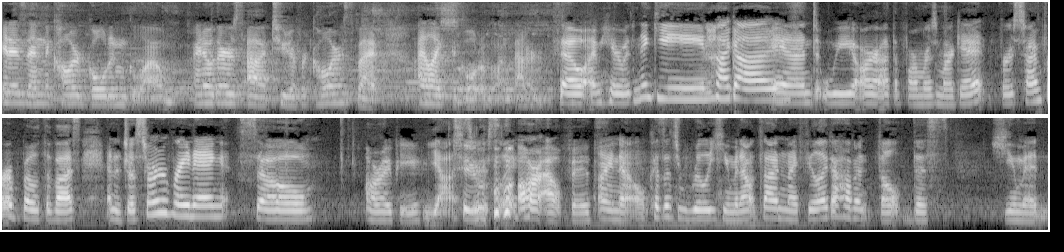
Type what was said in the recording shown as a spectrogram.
it is in the color Golden Glow. I know there's uh, two different colors, but I like the golden one better. So I'm here with Nikki. Hi guys. And we are at the farmer's market. First time for both of us. And it just started raining, so R.I.P. Yeah, to seriously. our outfits. I know, because it's really humid outside and I feel like I haven't felt this humid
